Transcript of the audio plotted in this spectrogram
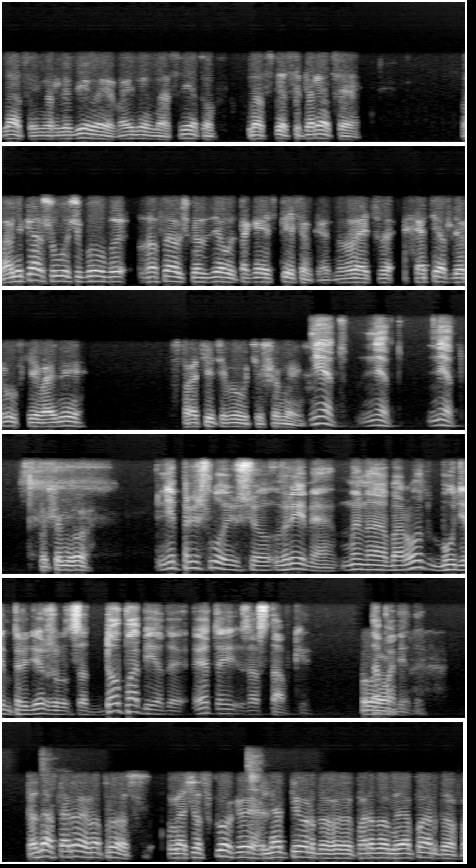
нация миролюбивая, войны у нас нету, у нас спецоперация. Вам не кажется, лучше было бы заставочку сделать такая есть песенка, называется «Хотят ли русские войны?» Спросите вы у тишины. Нет, нет, нет. Почему? Не пришло еще время. Мы, наоборот, будем придерживаться до победы этой заставки. До Понял. победы. Тогда второй вопрос. Значит, сколько леопардов, пардон, леопардов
